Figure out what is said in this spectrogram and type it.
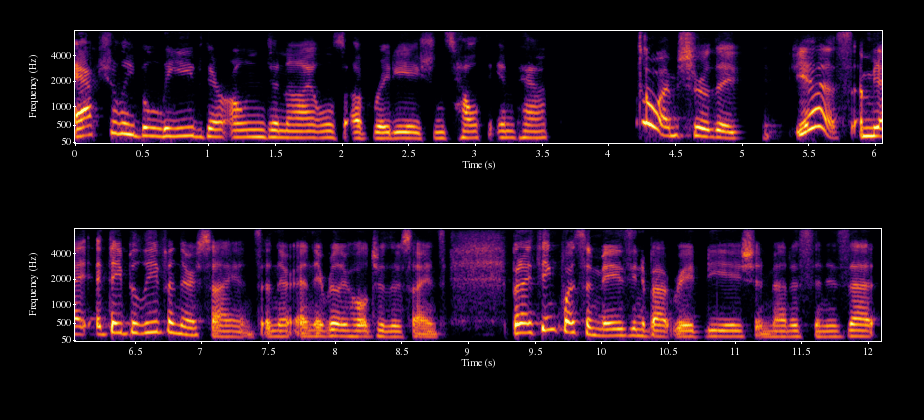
actually believe their own denials of radiation's health impact? Oh, I'm sure they. Yes, I mean, I, they believe in their science, and they and they really hold to their science. But I think what's amazing about radiation medicine is that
